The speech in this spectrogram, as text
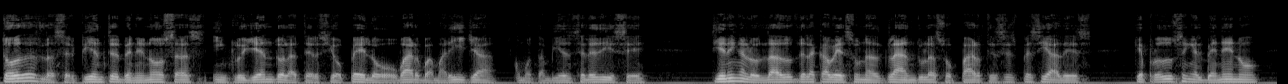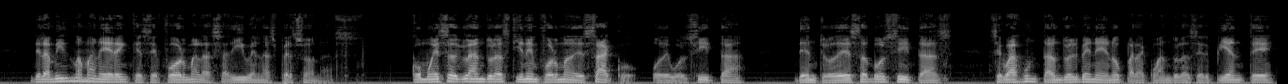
Todas las serpientes venenosas, incluyendo la terciopelo o barba amarilla, como también se le dice, tienen a los lados de la cabeza unas glándulas o partes especiales que producen el veneno de la misma manera en que se forma la saliva en las personas. Como esas glándulas tienen forma de saco o de bolsita, dentro de esas bolsitas se va juntando el veneno para cuando la serpiente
